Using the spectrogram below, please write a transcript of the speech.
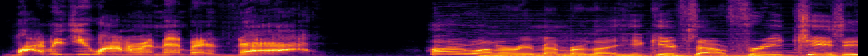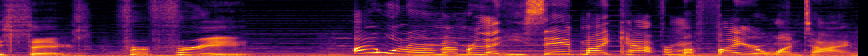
Why would you want to remember that? I want to remember that he gives out free cheesy sticks for free. I want to remember that he saved my cat from a fire one time.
